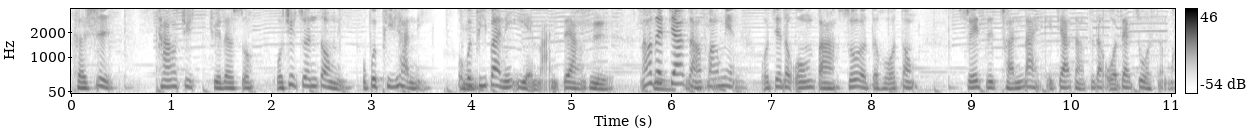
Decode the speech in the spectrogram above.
可是他去觉得说，我去尊重你，我不批判你，我不批判你野蛮这样子。是，然后在家长方面我觉得我们把所有的活动随时传赖给家长，知道我在做什么。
